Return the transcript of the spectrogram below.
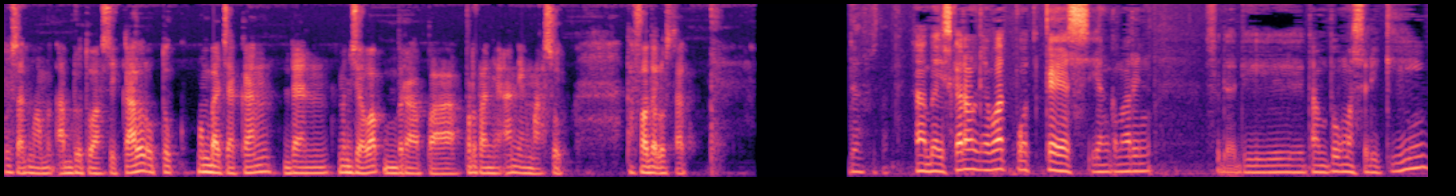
Ustadz Muhammad Abdul Wasikal untuk membacakan dan menjawab beberapa pertanyaan yang masuk. Tafadhol Ustadz. Nah, baik sekarang lewat podcast yang kemarin sudah ditampung Mas Riki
